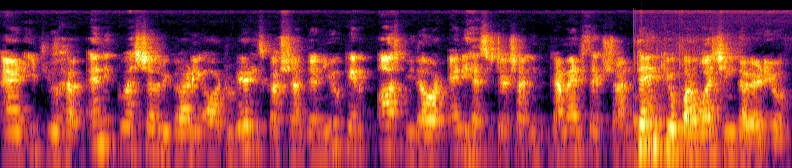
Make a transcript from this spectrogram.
and if you have any question regarding our today discussion, then you can ask without any hesitation in comment section. Thank you for watching the video.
